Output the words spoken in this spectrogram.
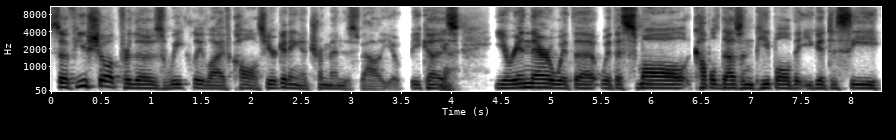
So if you show up for those weekly live calls, you're getting a tremendous value because yeah. you're in there with a with a small couple dozen people that you get to see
